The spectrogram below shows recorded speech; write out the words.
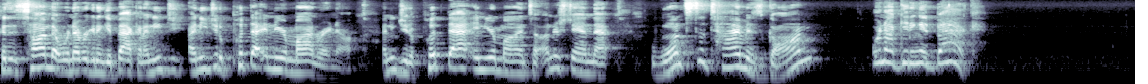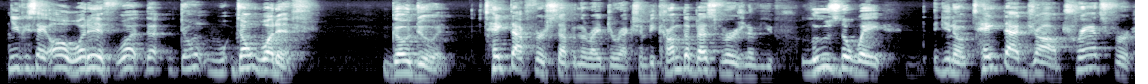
because it's time that we're never going to get back. And I need you, I need you to put that into your mind right now. I need you to put that in your mind to understand that once the time is gone, we're not getting it back. You can say, "Oh, what if? What? Don't don't what if? Go do it. Take that first step in the right direction. Become the best version of you. Lose the weight. You know, take that job, transfer,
